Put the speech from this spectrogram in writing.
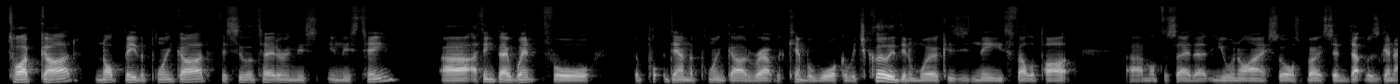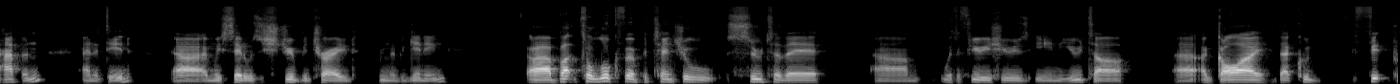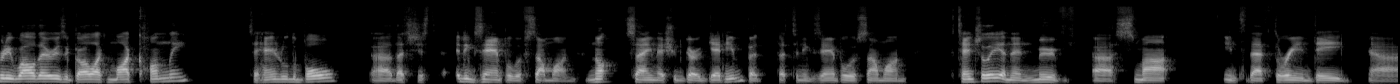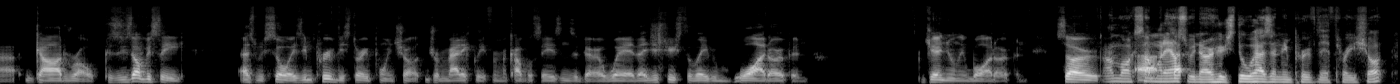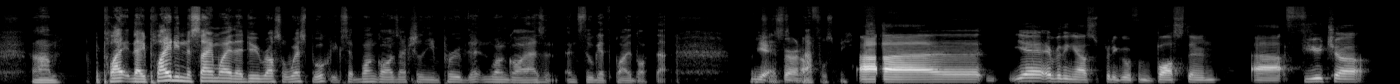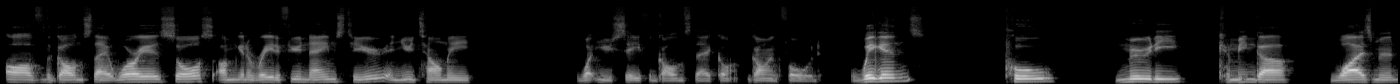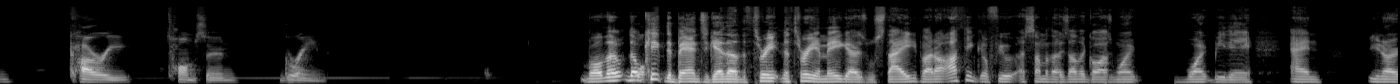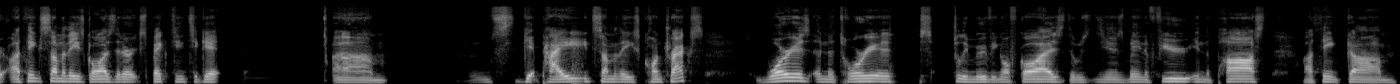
type guard, not be the point guard facilitator in this in this team. Uh, I think they went for the down the point guard route with Kemba Walker, which clearly didn't work because his knees fell apart. Uh, not to say that you and I, Sauce, both said that was going to happen, and it did. Uh, and we said it was a stupid trade from the beginning. Uh, but to look for a potential suitor there um, with a few issues in Utah. Uh, a guy that could fit pretty well there is a guy like Mike Conley to handle the ball. Uh, that's just an example of someone. Not saying they should go get him, but that's an example of someone potentially, and then move uh, Smart into that three and D uh, guard role because he's obviously, as we saw, he's improved his three point shot dramatically from a couple seasons ago, where they just used to leave him wide open, genuinely wide open. So unlike uh, someone uh, else that, we know who still hasn't improved their three shot, um, they play they played in the same way they do Russell Westbrook, except one guy's actually improved it and one guy hasn't, and still gets played like that. Yeah, fair enough. Baffles me. Uh, yeah, everything else is pretty good from Boston. Uh, future of the Golden State Warriors Sauce. I'm going to read a few names to you, and you tell me what you see for Golden State go- going forward. Wiggins, Poole, Moody, Kuminga, Wiseman, Curry, Thompson, Green. Well, they'll, they'll keep the band together. The three the three amigos will stay, but I think a few some of those other guys won't won't be there. And you know, I think some of these guys that are expecting to get um get paid some of these contracts, Warriors are notorious actually moving off guys. There was you know, there's been a few in the past. I think um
